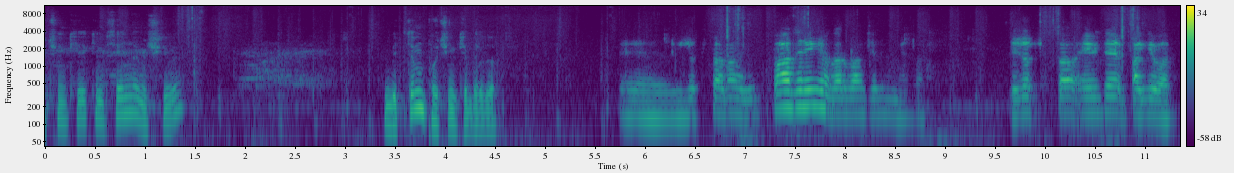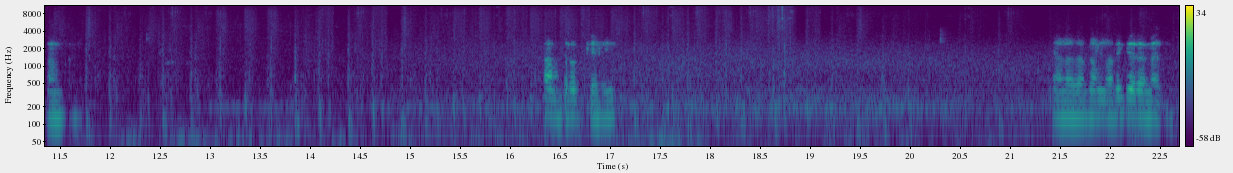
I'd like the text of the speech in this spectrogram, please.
Pochinki'ye kimse inmemiş gibi. Bitti mi Pochinki burada? Ee, 130 adam. Bazen iniyorlar bazen inmiyorlar. 130'da evde buggy var kanka. Tam drop geliyor. Yalnız adamları göremedim.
